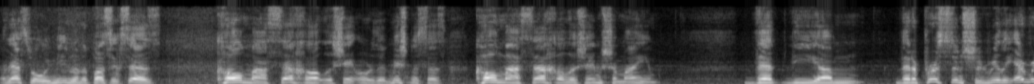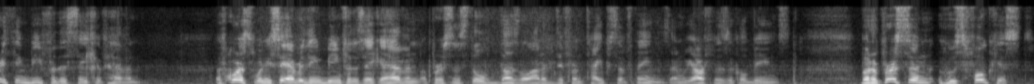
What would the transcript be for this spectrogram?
And that's what we mean when the pasuk says, "Kol maasecha l'shem," or the Mishnah says, "Kol maasecha l'shem shemayim," that the um, that a person should really everything be for the sake of heaven. Of course, when you say everything being for the sake of heaven, a person still does a lot of different types of things, and we are physical beings. But a person who's focused,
